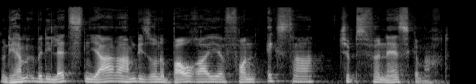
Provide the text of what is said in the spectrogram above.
Und die haben über die letzten Jahre haben die so eine Baureihe von extra Chips für NAS gemacht.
